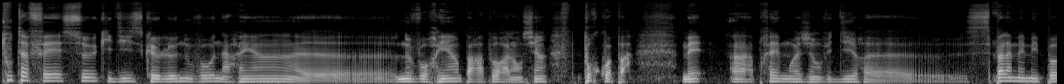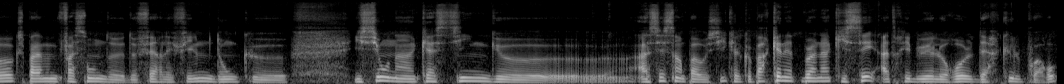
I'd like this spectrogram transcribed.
tout à fait ceux qui disent que le nouveau n'a rien, euh, ne vaut rien par rapport à l'ancien. Pourquoi pas? Mais après, moi, j'ai envie de dire, c'est pas la même époque, c'est pas la même façon de, de faire les films, donc Ici, on a un casting euh, assez sympa aussi, quelque part. Kenneth Branagh qui sait attribuer le rôle d'Hercule Poirot.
